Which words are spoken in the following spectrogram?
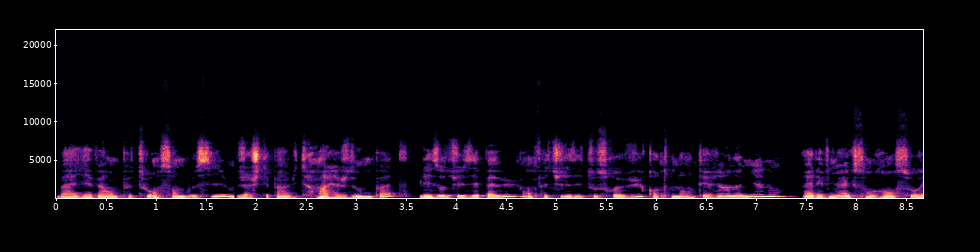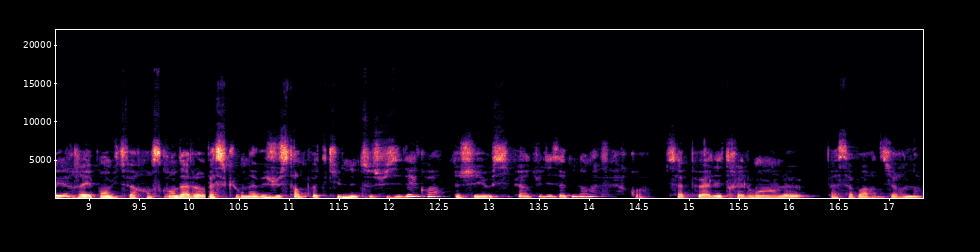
bah, il y avait un peu tout ensemble aussi. J'étais pas invitée au mariage de mon pote. Les autres, je les ai pas vus. En fait, je les ai tous revus quand on a enterré un ami à nous. Elle est venue avec son grand sourire. J'avais pas envie de faire un scandale parce qu'on avait juste un pote qui venait de se suicider, quoi. J'ai aussi perdu des amis dans l'affaire, quoi. Ça peut aller très loin, le pas savoir dire non.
